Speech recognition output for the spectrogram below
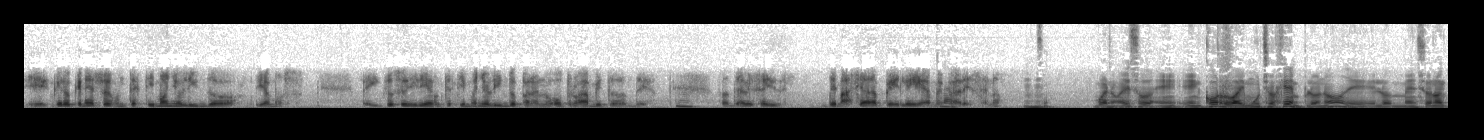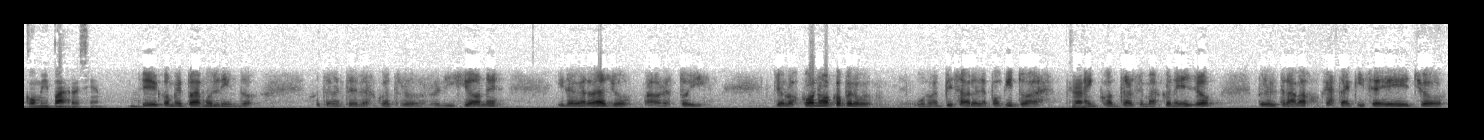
eh, creo que en eso es un testimonio lindo, digamos, e incluso diría un testimonio lindo para los otros ámbitos donde, mm. donde a veces hay demasiada pelea, me parece, ¿no? Bueno, eso en, Córdoba hay mucho ejemplo, ¿no? De, lo mencionó el Comipaz recién. Sí, el Comipaz es muy lindo, justamente de las cuatro religiones, y la verdad yo ahora estoy, yo los conozco, pero uno empieza ahora de a poquito a, a encontrarse más con ellos, pero el trabajo que hasta aquí se ha hecho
